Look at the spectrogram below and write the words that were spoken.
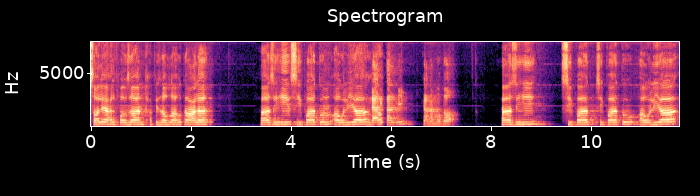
Salih Al-Fauzan hafizallahu taala hazihi sifatun awliya Tidak ditanwin karena mudhaf. hazihi sifat sifatu Auliyai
